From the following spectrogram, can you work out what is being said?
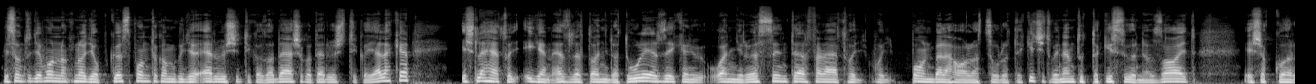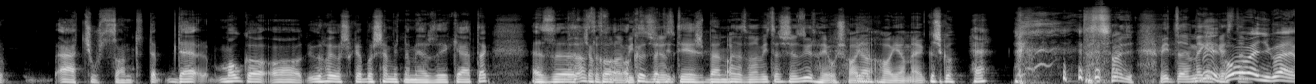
Viszont ugye vannak nagyobb központok, amik ugye erősítik az adásokat, erősítik a jeleket, és lehet, hogy igen, ez lett annyira túlérzékeny, annyira összeinterfelált, hogy, hogy pont belehallatszódott egy kicsit, vagy nem tudta kiszűrni a zajt, és akkor átcsusszant. De, de maguk a, a űrhajósok ebből semmit nem érzékeltek, ez De csak a, a vicces, hogy az- közvetítésben. Az lett volna vicces, hogy az űrhajós hallja, Ja. hallja meg. És akkor, he? hogy mit, menjünk? Várj,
